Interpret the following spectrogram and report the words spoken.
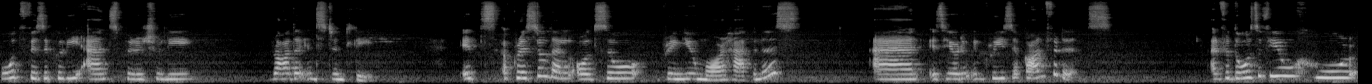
both physically and spiritually, rather instantly. It's a crystal that'll also bring you more happiness and is here to increase your confidence. And for those of you who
